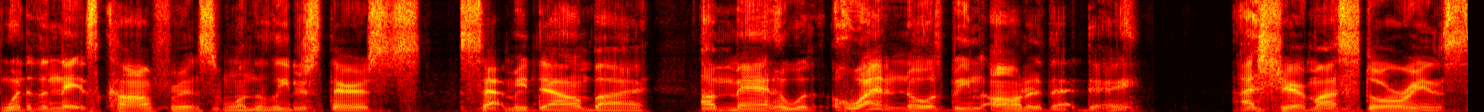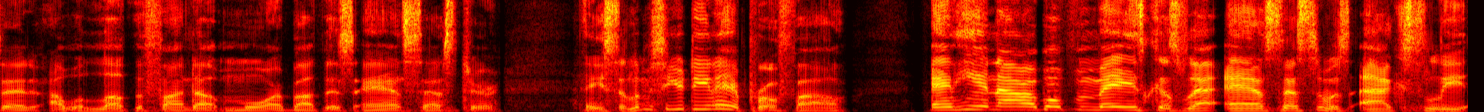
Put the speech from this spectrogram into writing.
went to the NAIITS conference. One of the leaders there sat me down by a man who, was, who I didn't know was being honored that day. I shared my story and said, I would love to find out more about this ancestor. And he said, Let me see your DNA profile. And he and I are both amazed because that ancestor was actually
